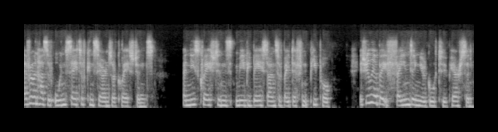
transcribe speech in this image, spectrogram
Everyone has their own set of concerns or questions, and these questions may be best answered by different people. It's really about finding your go to person.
